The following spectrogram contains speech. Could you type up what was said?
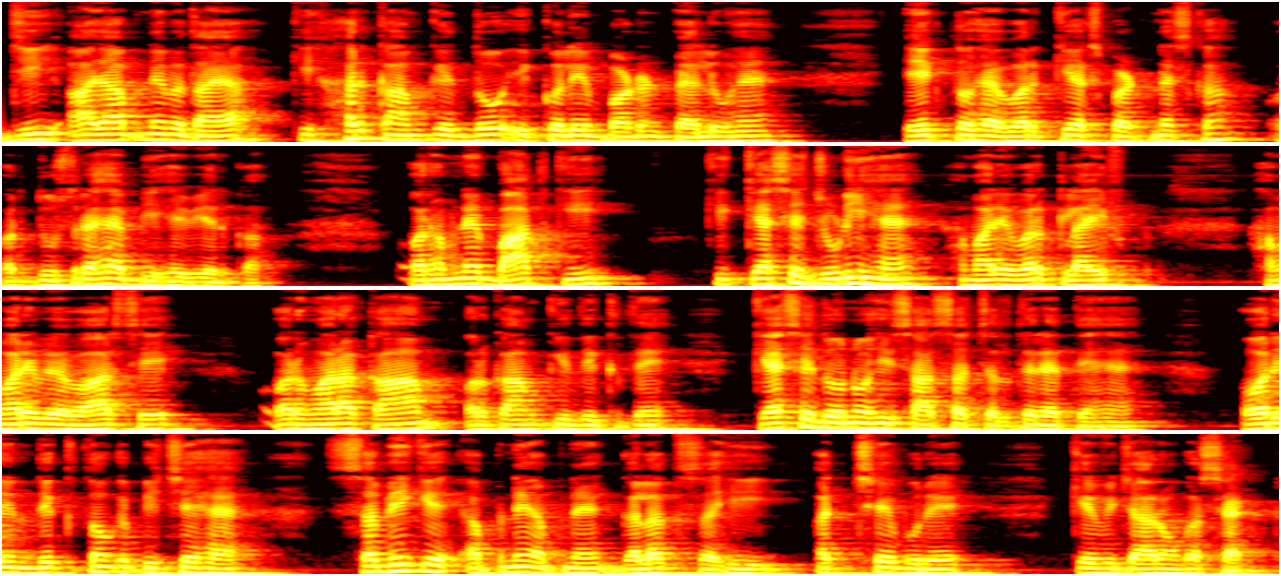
जी, आज आपने बताया कि हर काम के दो इक्वली इंपॉर्टेंट पहलू हैं। एक तो है वर्क की एक्सपर्टनेस का और दूसरा है बिहेवियर का। और हमने बात की कि कैसे जुड़ी हैं हमारे वर्क लाइफ हमारे व्यवहार से और हमारा काम और काम की दिक्कतें कैसे दोनों ही साथ साथ चलते रहते हैं। और इन दिक्कतों के पीछे है सभी के अपने अपने गलत, सही, अच्छे, बुरे के विचारों का सेट।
